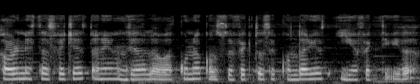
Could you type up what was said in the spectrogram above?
Ahora en estas fechas han anunciado la vacuna con sus efectos secundarios y efectividad.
